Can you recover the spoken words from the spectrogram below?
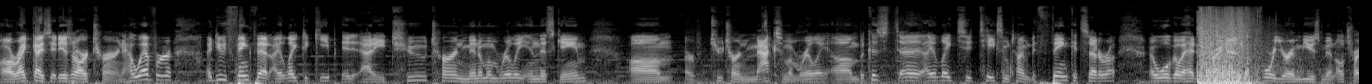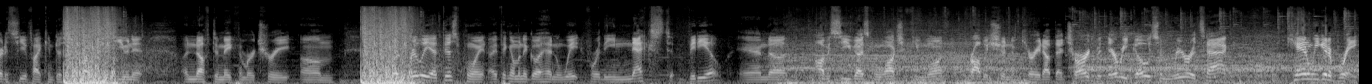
Alright guys, it is our turn. However, I do think that I like to keep it at a two-turn minimum, really, in this game. Um, or two-turn maximum, really, um, because uh, I like to take some time to think, etc. I will go ahead and try to, for your amusement, I'll try to see if I can disrupt this unit enough to make them retreat. Um, but really, at this point, I think I'm going to go ahead and wait for the next video, and uh, obviously you guys can watch if you want. Probably shouldn't have carried out that charge, but there we go, some rear attack. Can we get a break?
